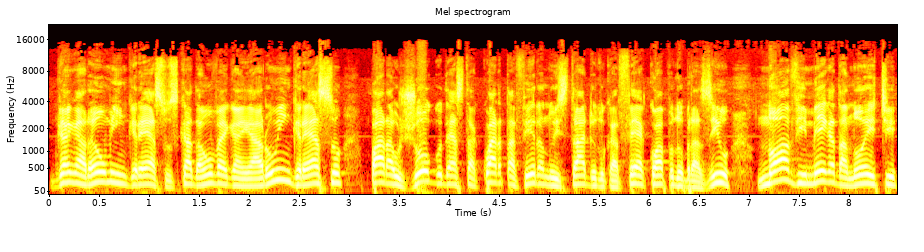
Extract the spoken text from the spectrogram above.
ganharão ingressos. Cada um vai ganhar um ingresso para o jogo desta quarta-feira no Estádio do Café, Copa do Brasil, nove e meia da noite,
